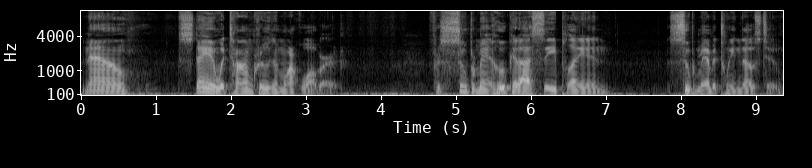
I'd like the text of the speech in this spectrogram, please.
Now, staying with Tom Cruise and Mark Wahlberg. For Superman, who could I see playing Superman between those two?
